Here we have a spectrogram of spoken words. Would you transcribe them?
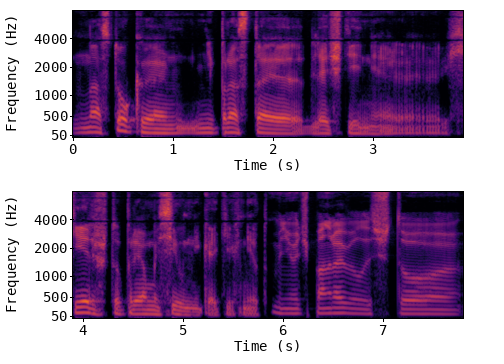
настолько непростая для чтения херь, что прямо сил никаких нет. Мне очень понравилось, что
